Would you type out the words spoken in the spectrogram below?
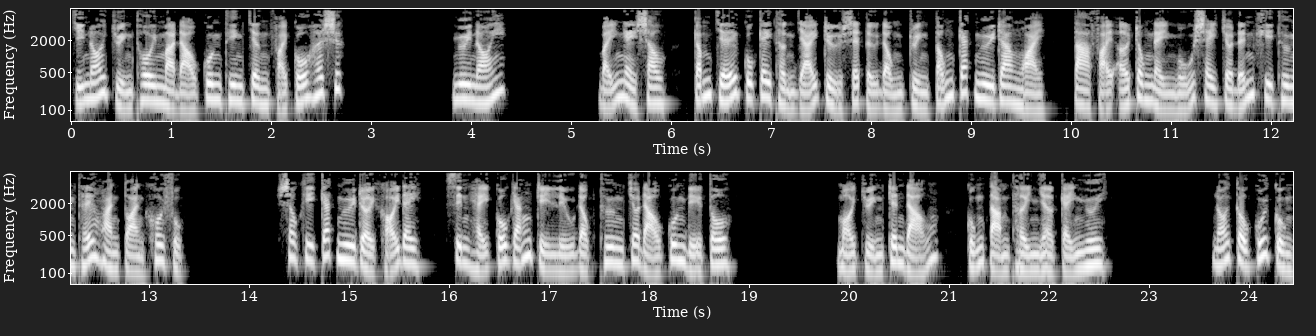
Chỉ nói chuyện thôi mà đạo quân thiên chân phải cố hết sức. Ngươi nói. Bảy ngày sau, cấm chế của cây thần giải trừ sẽ tự động truyền tống các ngươi ra ngoài, ta phải ở trong này ngủ say cho đến khi thương thế hoàn toàn khôi phục. Sau khi các ngươi rời khỏi đây, xin hãy cố gắng trị liệu độc thương cho đạo quân địa tô. Mọi chuyện trên đảo, cũng tạm thời nhờ cậy ngươi. Nói câu cuối cùng,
